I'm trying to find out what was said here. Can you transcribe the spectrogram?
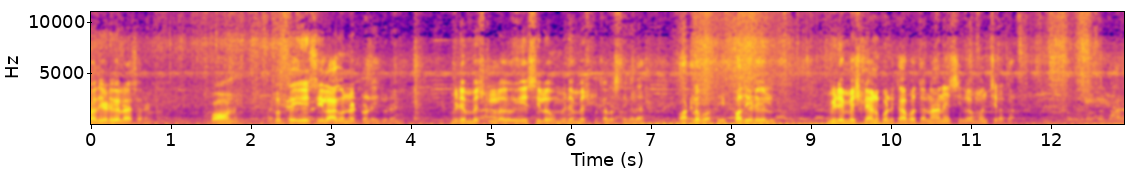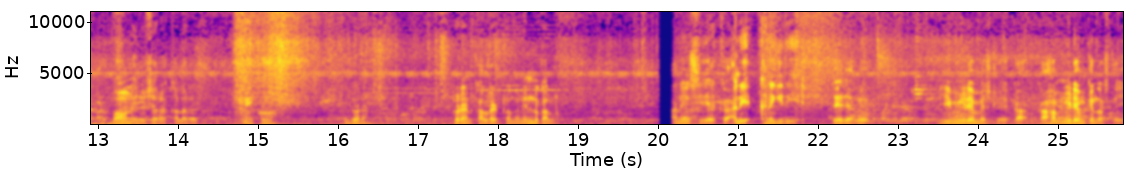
పదిహేడు వేలు రాశారండి. బాగున్నాయి. చూస్తే ఏసీ లాగా ఉన్నట్టుండే చూడండి. మీడియం బెస్ట్లో ఏసీలో మీడియం బెస్ట్లు కలుస్తాయి కదా. వాటిలో పోతాయి. పదిహేడు వేలు. మీడియం బెస్ట్లే అనుకోండి కాకపోతే నాన్ ఏసీలో మంచి రకాలు బాగున్నాయి చూసారా? కలర్ మీకు చూడండి చూడండి కలర్ ఎట్లుందో నిండు కలర్. నాన్ ఏసీ అని కనిగిరి తేజాలు. ఈ మీడియం బెస్ట్లే. కా కాహా మీడియం కింద వస్తాయి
